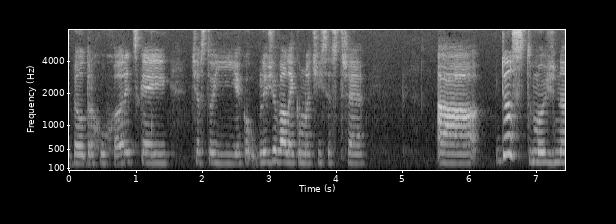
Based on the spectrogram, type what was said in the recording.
byl trochu cholerický, často jí jako ubližoval jako mladší sestře a dost možná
